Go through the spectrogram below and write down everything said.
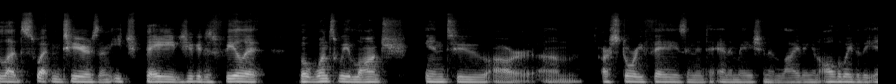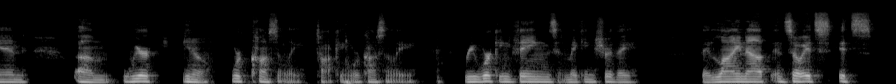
blood, sweat, and tears on each page. You could just feel it. But once we launch into our um, our story phase and into animation and lighting and all the way to the end, um, we're you know we're constantly talking. We're constantly reworking things and making sure they they line up. And so it's it's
